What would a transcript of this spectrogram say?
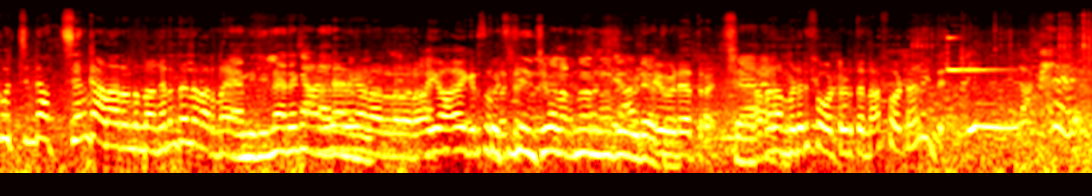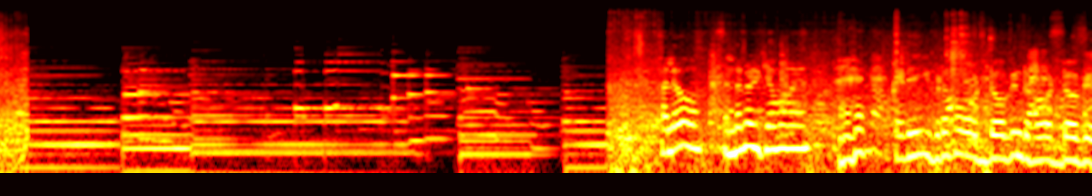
കൊച്ചിന്റെ അച്ഛൻ കാണാറുണ്ടെന്ന് അങ്ങനെ എന്തല്ലേ പറഞ്ഞേ? ഫാമിലിയിൽ ആരോ കാണാറുണ്ട് കാണാറുണ്ട് പറഞ്ഞു. അയ്യോ ഭയങ്കര സന്തോഷം. ജനിച്ചു വളർന്നു വന്നത് ഇവിടെ ഇവിടെ അത്ര. അപ്പൊ നമ്മുടെ ഒരു ഫോട്ടോ എടുത്തിട്ടുണ്ട്. ആ ഫോട്ടോ ആണ് ഹലോ എന്താ കഴിക്കാൻ പോണേ? എടി ഇവിടെ ഹോട്ട് ഡോഗ് ഉണ്ട് ഹോട്ട് ഡോഗ്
